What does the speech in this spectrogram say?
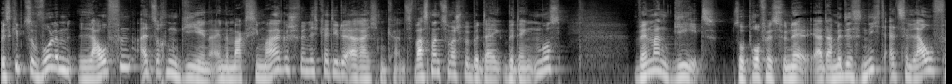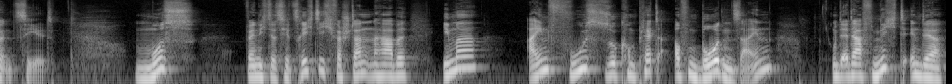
es gibt sowohl im Laufen als auch im Gehen eine Maximalgeschwindigkeit, die du erreichen kannst. Was man zum Beispiel bedenken muss, wenn man geht, so professionell, ja, damit es nicht als Laufen zählt, muss, wenn ich das jetzt richtig verstanden habe, immer ein Fuß so komplett auf dem Boden sein und er darf nicht in der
